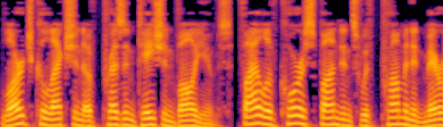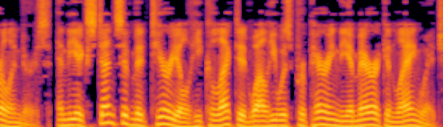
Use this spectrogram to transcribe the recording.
large collection of presentation volumes, file of correspondence with prominent Marylanders, and the extensive material he collected while he was preparing the American language.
